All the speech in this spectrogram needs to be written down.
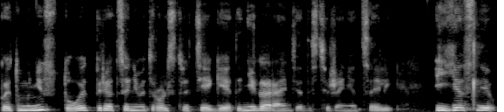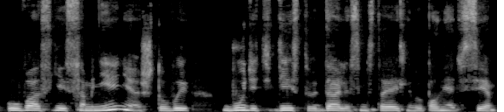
Поэтому не стоит переоценивать роль стратегии. Это не гарантия достижения целей. И если у вас есть сомнение, что вы будете действовать далее самостоятельно, выполнять все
